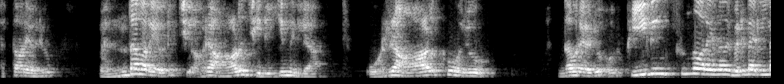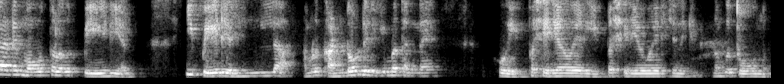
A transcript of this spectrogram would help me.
എന്താ പറയുക ഒരു എന്താ പറയുക ഒരു ഒരാൾ ചിരിക്കുന്നില്ല. ഒരാൾക്കും ഒരു എന്താ പറയുക ഒരു ഫീലിങ്സ് എന്ന് പറയുന്നത് ഇവരുടെ എല്ലാവരുടെയും മുഖത്തുള്ളത് പേടിയാണ്. ഈ പേടി എല്ലാം നമ്മൾ കണ്ടുകൊണ്ടിരിക്കുമ്പോൾ തന്നെ ഓ ഇപ്പൊ ശരിയാവുമായിരിക്കും ഇപ്പൊ ശരിയാവുമായിരിക്കും എന്നൊക്കെ നമുക്ക് തോന്നും.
